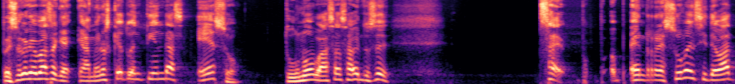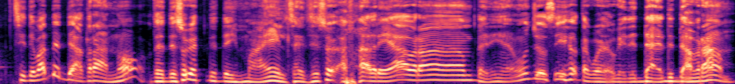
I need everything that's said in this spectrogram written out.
pues eso es lo que pasa, que, que, a menos que tú entiendas eso, tú no vas a saber. Entonces, o sea, en resumen, si te vas, si te vas desde atrás, ¿no? Desde eso que desde Ismael, desde eso, padre Abraham tenía muchos hijos, ¿te acuerdas? Okay, desde, Abraham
